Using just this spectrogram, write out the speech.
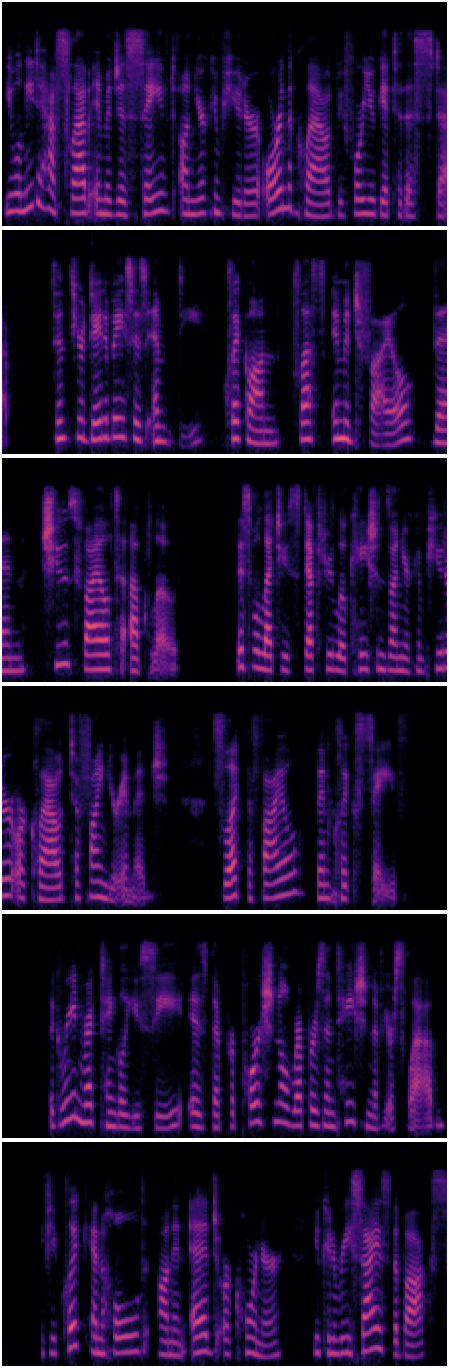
You will need to have slab images saved on your computer or in the cloud before you get to this step. Since your database is empty, click on plus image file, then choose file to upload. This will let you step through locations on your computer or cloud to find your image. Select the file, then click Save. The green rectangle you see is the proportional representation of your slab. If you click and hold on an edge or corner, you can resize the box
